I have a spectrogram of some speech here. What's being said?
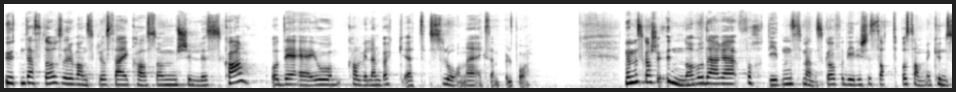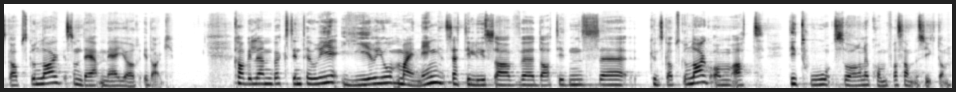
Uten tester så er det vanskelig å si hva som skyldes hva, og det er jo Carl Wilhelm Bøck et slående eksempel på. Men vi skal ikke undervurdere fortidens mennesker fordi de ikke satt på samme kunnskapsgrunnlag som det vi gjør i dag. Carl Wilhelm Buck sin teori gir jo mening sett i lys av eh, datidens eh, kunnskapsgrunnlag om at de to sårene kom fra samme sykdom.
